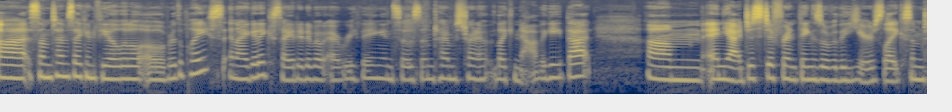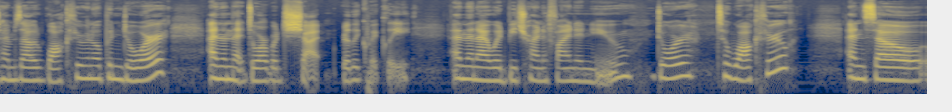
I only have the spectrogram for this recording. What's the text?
uh, sometimes I can feel a little all over the place and I get excited about everything. And so sometimes trying to like navigate that. Um, and yeah, just different things over the years. Like sometimes I would walk through an open door and then that door would shut really quickly. And then I would be trying to find a new door to walk through. And so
